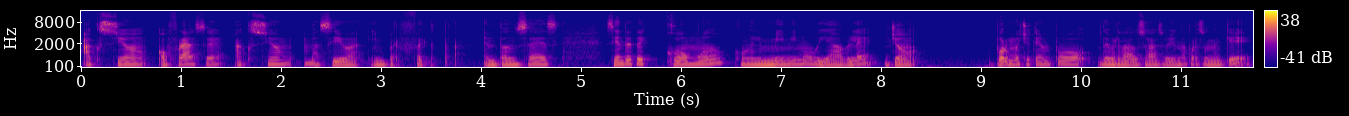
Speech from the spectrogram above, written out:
acción o frase, acción masiva imperfecta. Entonces, siéntete cómodo con el mínimo viable. Yo por mucho tiempo, de verdad, o sea, soy una persona que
